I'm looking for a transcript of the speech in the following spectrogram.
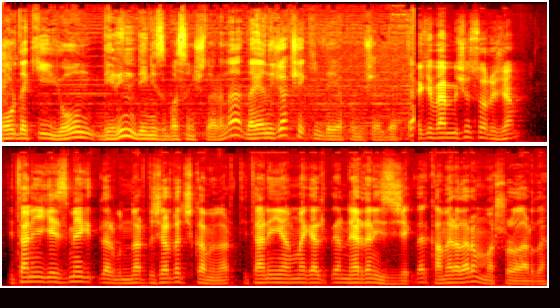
oradaki yoğun derin deniz basınçlarına dayanacak şekilde yapılmış elbette. Peki ben bir şey soracağım. Titanic'i gezmeye gittiler bunlar. Dışarıda çıkamıyorlar. Titanic'in yanına geldikleri nereden izleyecekler? Kameraları mı var şuralarda?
